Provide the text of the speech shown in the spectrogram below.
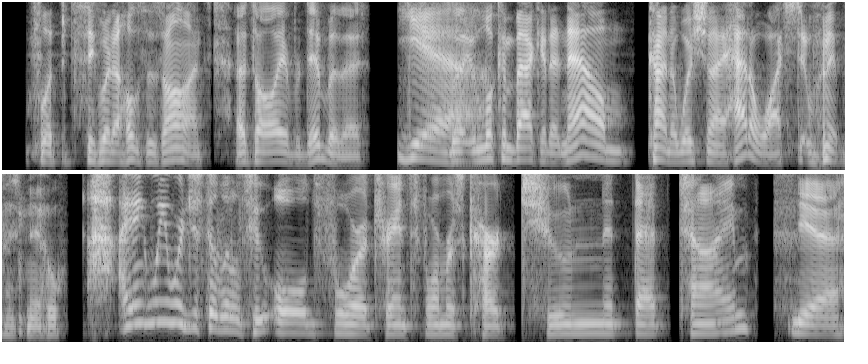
flip to see what else is on. That's all I ever did with it. Yeah, But looking back at it now, I'm kind of wishing I had watched it when it was new. I think we were just a little too old for a Transformers cartoon at that time. Yeah.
